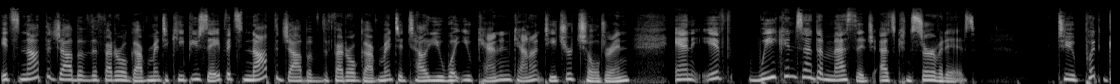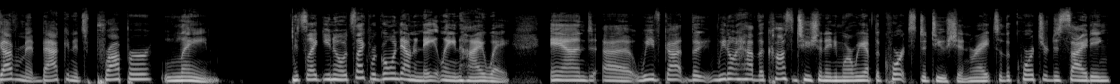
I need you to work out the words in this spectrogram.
It's not the job of the federal government to keep you safe. It's not the job of the federal government to tell you what you can and cannot teach your children. And if we can send a message as conservatives to put government back in its proper lane. It's like, you know, it's like we're going down an eight lane highway and uh, we've got the, we don't have the Constitution anymore. We have the courtstitution, right? So the courts are deciding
